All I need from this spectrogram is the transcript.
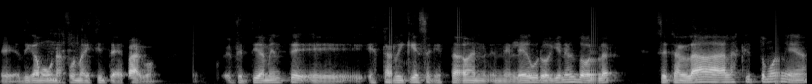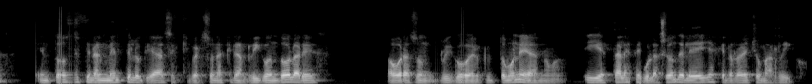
Eh, digamos, una forma distinta de pago. Efectivamente, eh, esta riqueza que estaba en, el euro y en el dólar se traslada a las criptomonedas. Entonces, finalmente, lo que hace es que personas que eran ricos en dólares ahora son ricos en criptomonedas, ¿no? Y está la especulación de ellas que nos lo ha hecho más ricos.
